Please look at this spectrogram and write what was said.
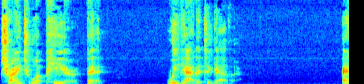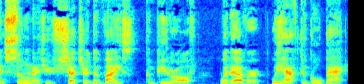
trying to appear that we got it together. And soon as you shut your device, computer off, whatever, we have to go back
